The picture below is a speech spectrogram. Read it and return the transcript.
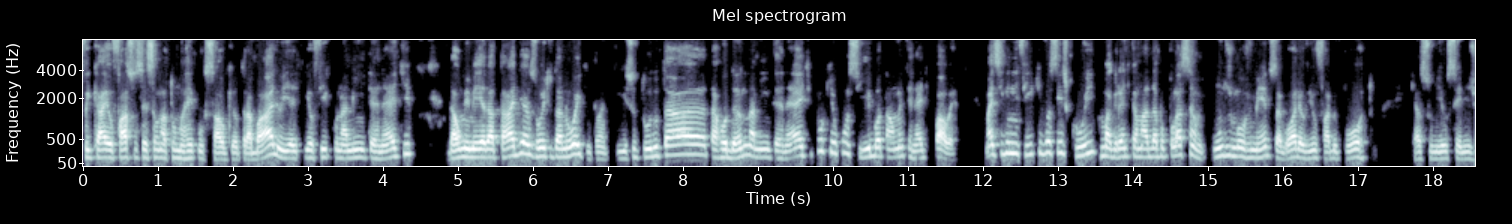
ficar. Eu faço sessão na turma recursal que eu trabalho e eu fico na minha internet da uma e meia da tarde às oito da noite. Então, isso tudo tá, tá rodando na minha internet porque eu consegui botar uma internet power. Mas significa que você exclui uma grande camada da população. Um dos movimentos agora, eu vi o Fábio Porto, que assumiu o CNJ,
